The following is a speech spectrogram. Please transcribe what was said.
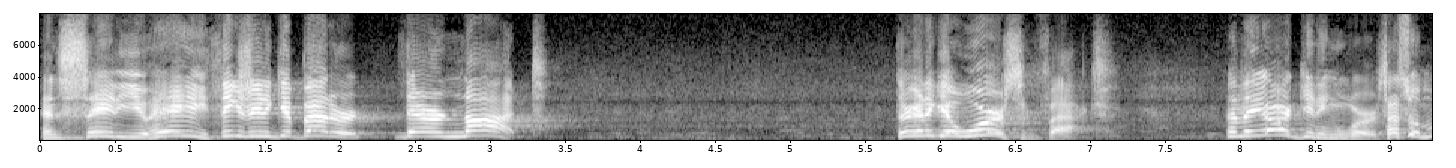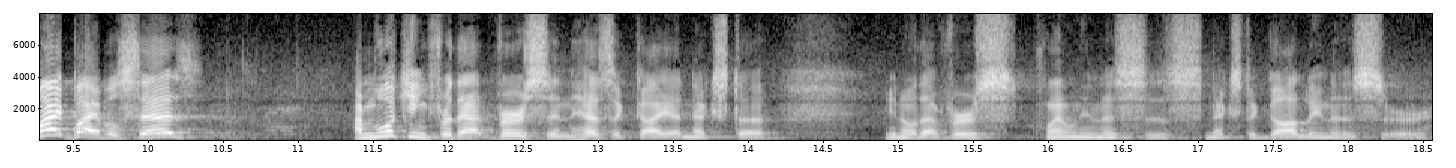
and say to you, hey, things are going to get better. They're not. They're going to get worse, in fact. And they are getting worse. That's what my Bible says. I'm looking for that verse in Hezekiah next to, you know, that verse, cleanliness is next to godliness, or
